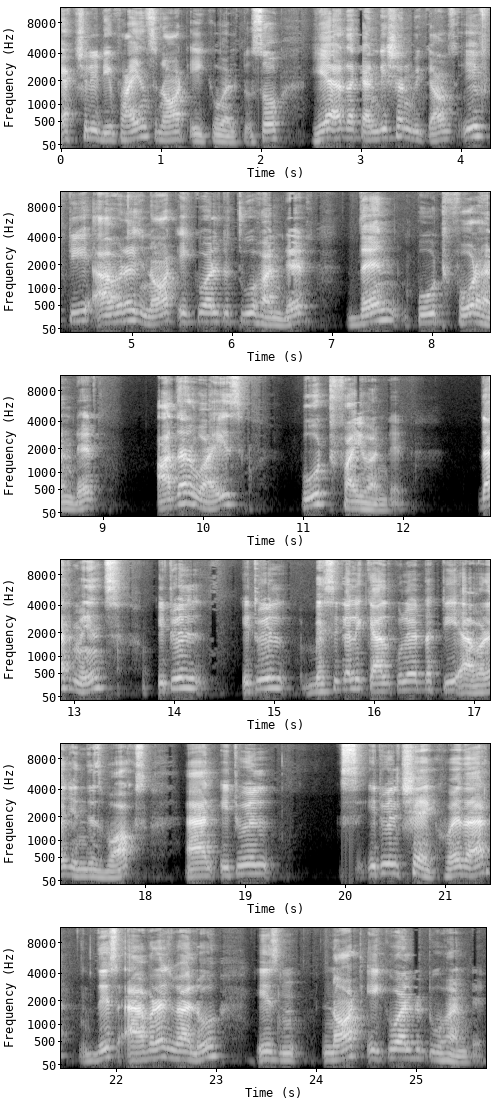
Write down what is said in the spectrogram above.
actually defines not equal to. So here the condition becomes if T average not equal to 200, then put 400, otherwise put 500. That means it will it will basically calculate the T average in this box and it will it will check whether this average value is not equal to 200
